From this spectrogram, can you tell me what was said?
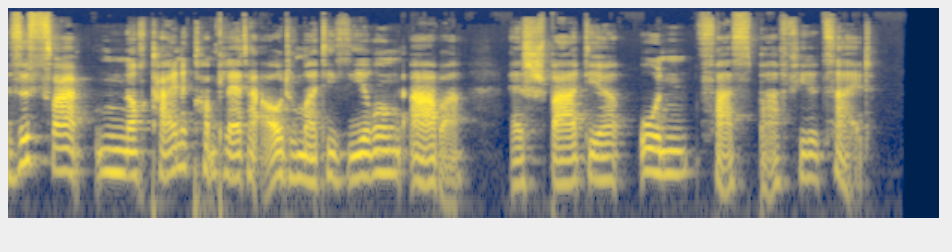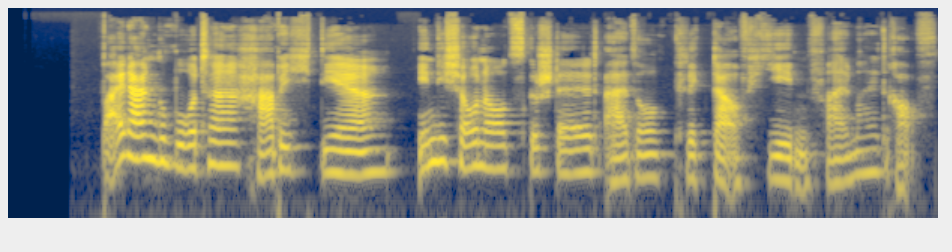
es ist zwar noch keine komplette Automatisierung, aber es spart dir unfassbar viel Zeit. Beide Angebote habe ich dir in die Show Notes gestellt, also klick da auf jeden Fall mal drauf.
